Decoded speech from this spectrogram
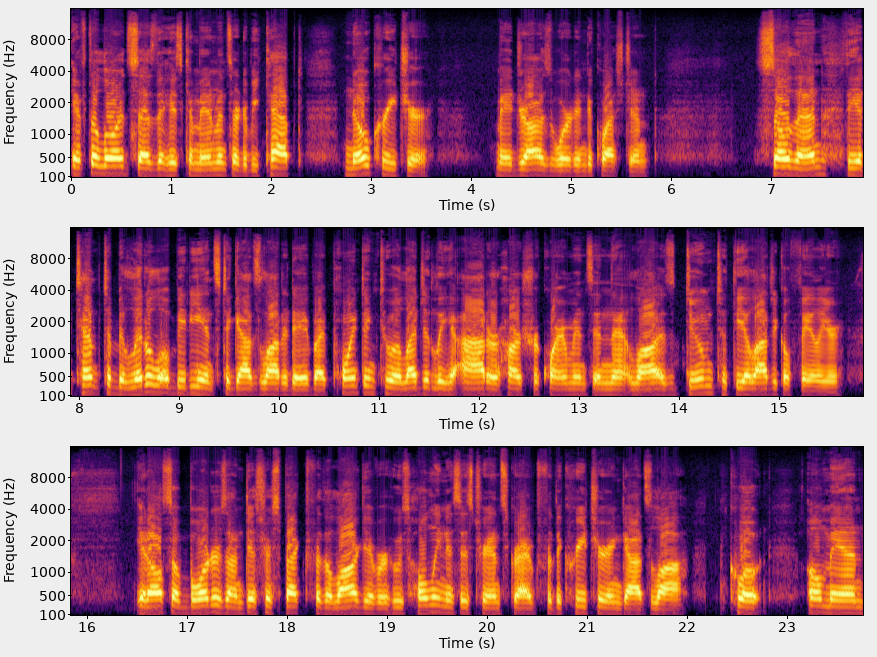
If the Lord says that his commandments are to be kept, no creature may draw his word into question. So then, the attempt to belittle obedience to God's law today by pointing to allegedly odd or harsh requirements in that law is doomed to theological failure. It also borders on disrespect for the lawgiver whose holiness is transcribed for the creature in God's law. Quote, O man,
